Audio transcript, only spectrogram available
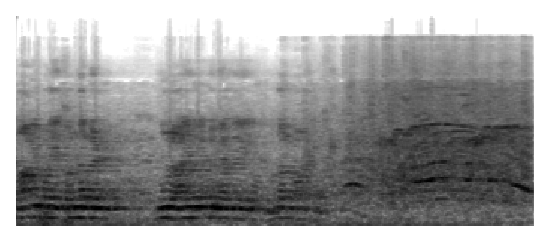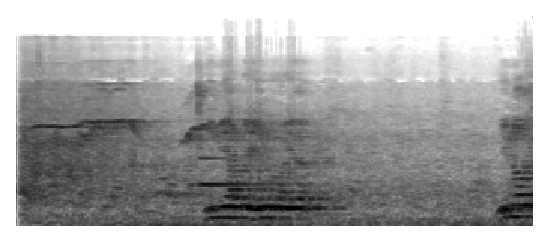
பாவிப்படை சொந்தங்கள் உங்கள் அனைவருக்கும் எனது முதல் வணக்கம் இந்தியாவுடைய இரும்பு மனிதர் இன்னொரு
